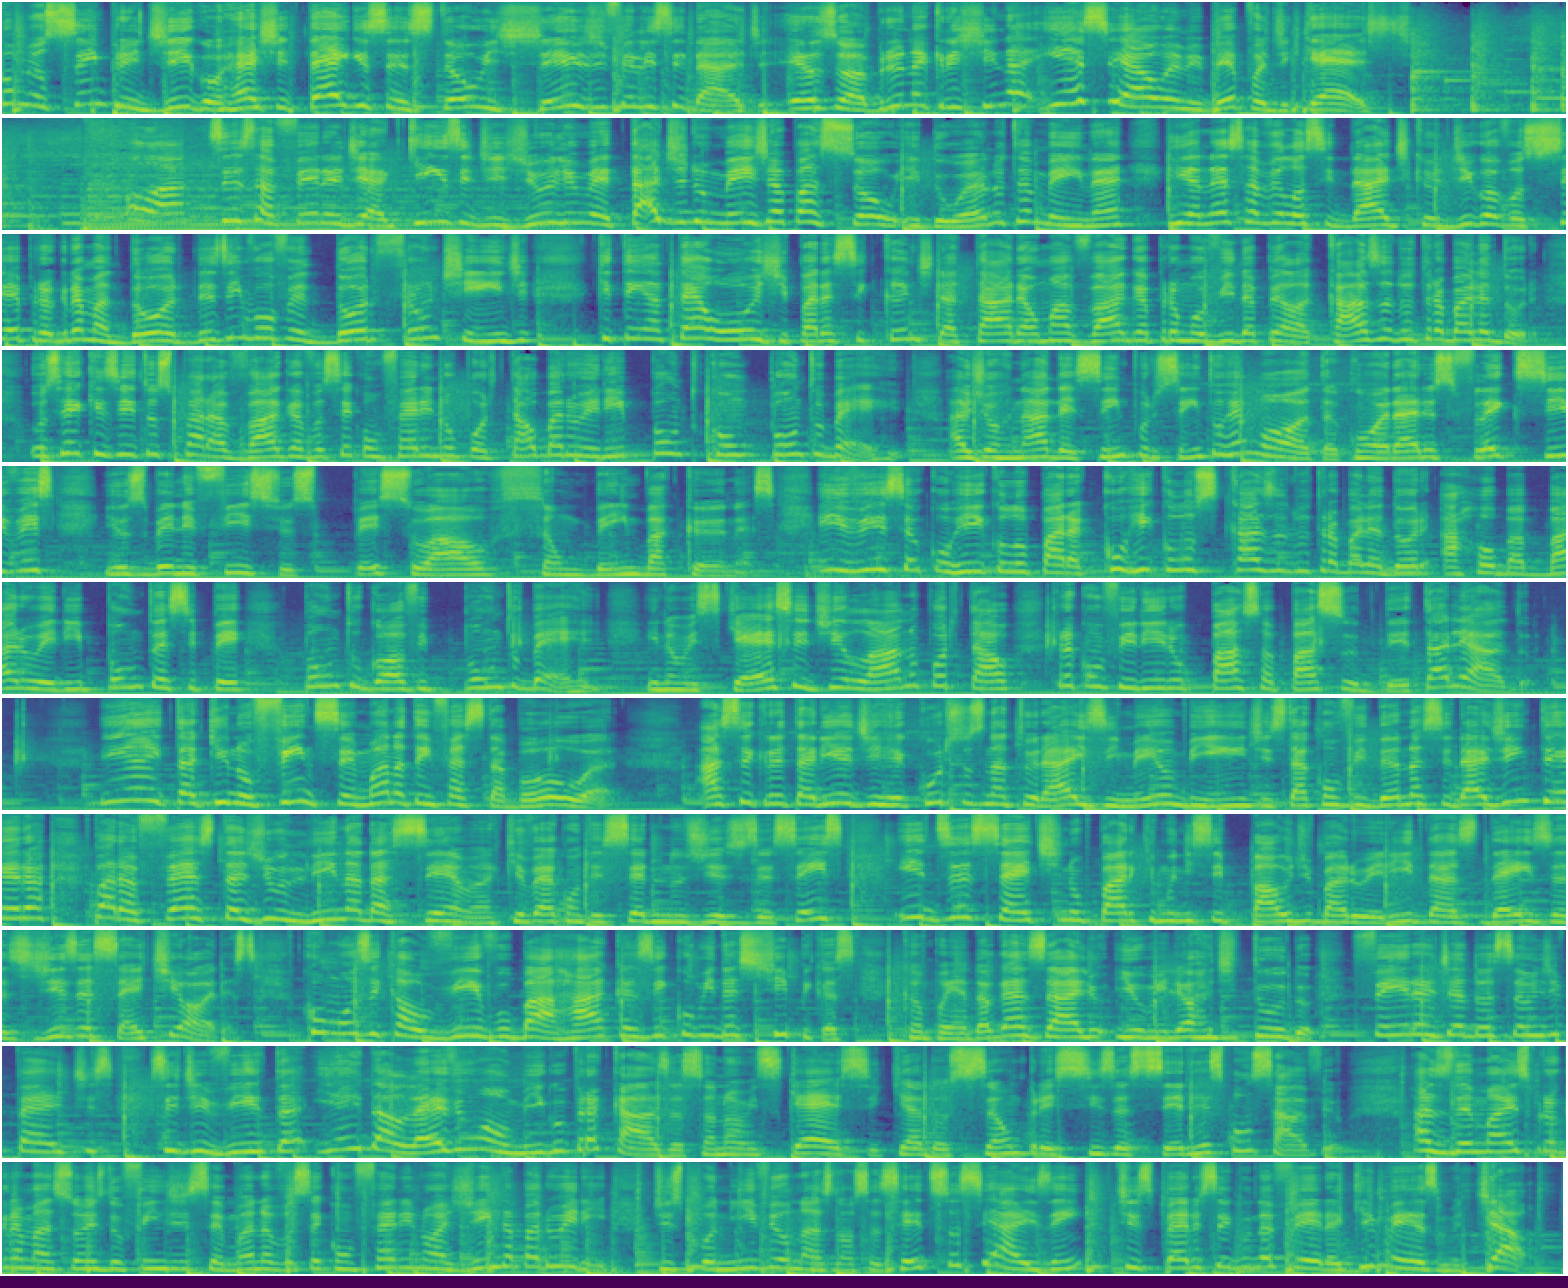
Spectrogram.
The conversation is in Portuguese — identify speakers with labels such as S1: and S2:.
S1: como eu sempre digo, hashtag sextou e cheio de felicidade. Eu sou a Bruna Cristina e esse é o MB Podcast. Olá! Sexta-feira, dia 15 de julho, metade do mês já passou e do ano também, né? E é nessa velocidade que eu digo a você, programador, desenvolvedor front-end, que tem até hoje para se candidatar a uma vaga promovida pela Casa do Trabalhador. Os requisitos para a vaga você confere no portal barueri.com.br. A jornada é 100% remota, com horários flexíveis e os benefícios, pessoal, são bem bacanas. Envie seu currículo para currículos casa do trabalhador barueri.sp.gov.br e não esquece de ir lá no portal para conferir o passo a passo detalhado. Eita, aqui no fim de semana tem festa boa! A Secretaria de Recursos Naturais e Meio Ambiente está convidando a cidade inteira para a Festa Julina da Sema, que vai acontecer nos dias 16 e 17 no Parque Municipal de Barueri, das 10 às 17 horas, com música ao vivo, barracas e comidas típicas, campanha do agasalho e o melhor de tudo, feira de adoção de pets. Se divirta e ainda leve um amigo para casa. Só não esquece que a adoção precisa ser responsável. As demais programações do fim de semana você confere no Agenda Barueri, disponível nas nossas redes sociais, hein? Te espero segunda-feira aqui mesmo. Tchau!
